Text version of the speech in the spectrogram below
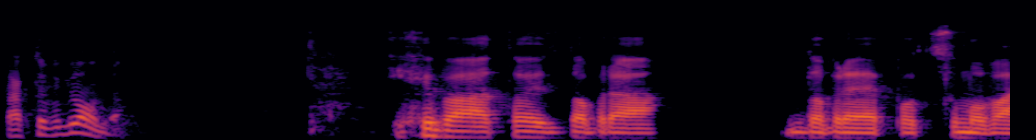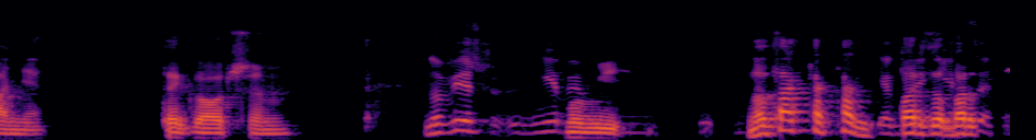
Tak to wygląda. I chyba to jest dobra, dobre podsumowanie tego, o czym No wiesz, nie wiem. No tak, tak, tak. Bardzo, bardzo. chcę,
